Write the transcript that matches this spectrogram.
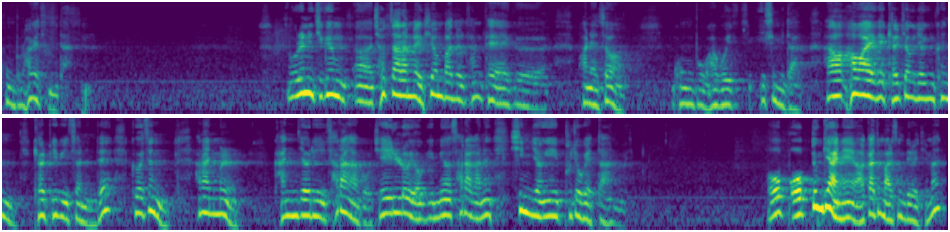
공부를 하겠습니다. 우리는 지금 어, 첫사람의 시험받을 상태에 그 관해서 공부하고 있, 습니다 하와에게 결정적인 큰 결핍이 있었는데 그것은 하나님을 간절히 사랑하고 제일로 여기며 살아가는 심정이 부족했다는 거죠. 없, 없던 게 아니에요. 아까도 말씀드렸지만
